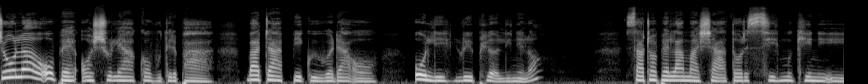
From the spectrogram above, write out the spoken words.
ဂျိုလာအိုဘေအော်စတြေးလျကောဘူးတိဖာဘာတာပီကွေဝဒါအောအိုလီလူဖလလီနေလောစာတော့ဖဲလာမရှာတော်စီမှုခီနီဤ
